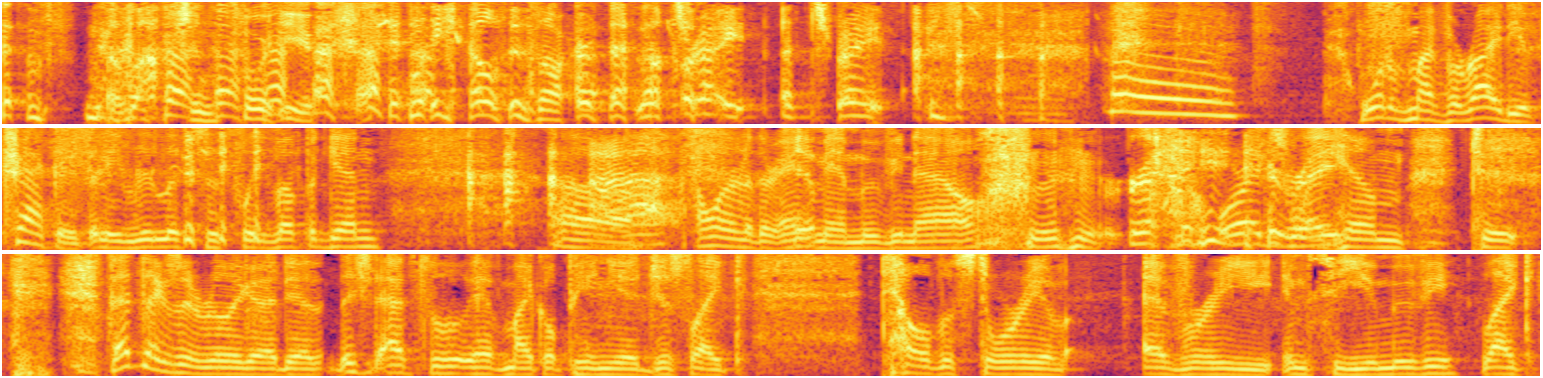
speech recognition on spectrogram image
of, of options for you. And, like held his arm out. That's right. That's right. One of my variety of trackers, and he lifts his sleeve up again. Uh, I want another Ant Man movie now, Right, or I just right. want him to. That's actually a really good idea. They should absolutely have Michael Pena just like tell the story of every MCU movie, like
